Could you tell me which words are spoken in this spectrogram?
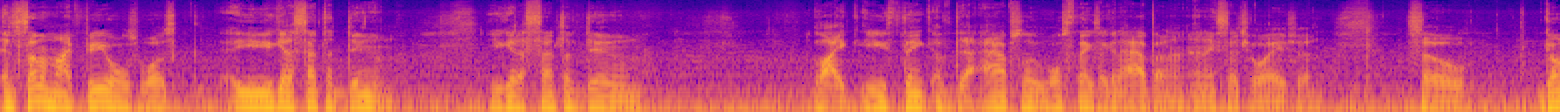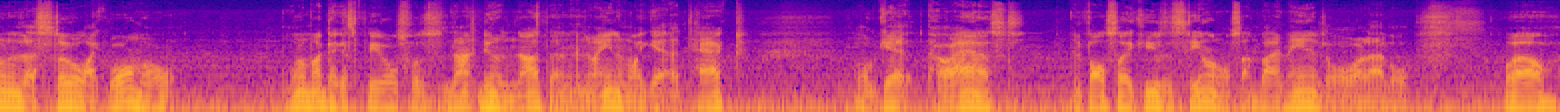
and some of my feels was you get a sense of doom. You get a sense of doom like you think of the absolute worst things that could happen in any situation. So going into a store like Walmart, one of my biggest fears was not doing nothing and randomly get attacked or get harassed and falsely accused of stealing or something by a manager or whatever. Well,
